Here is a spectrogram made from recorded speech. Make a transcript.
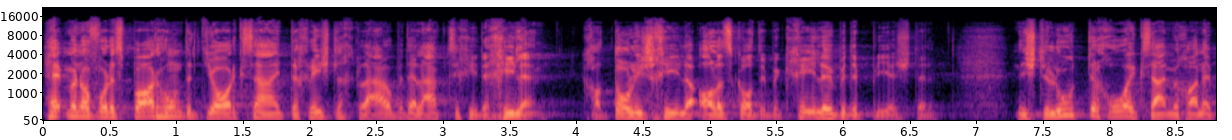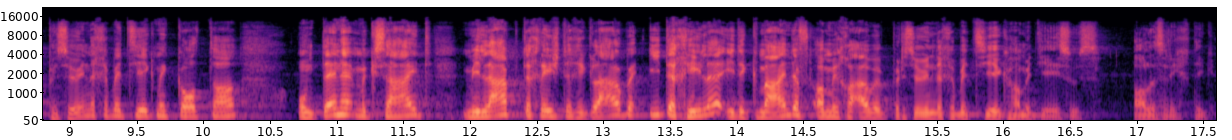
hat man noch vor ein paar hundert Jahren gesagt, der christliche Glaube der lebt sich in der Kirche. Katholische Kirche, alles geht über die Kirche, über den Priester. Dann ist der Luther gekommen und gesagt, man kann eine persönliche Beziehung mit Gott haben. Und dann hat man gesagt, wir leben den christlichen Glauben in der Kirche, in der Gemeinschaft, aber man kann auch eine persönliche Beziehung haben mit Jesus. Alles richtig.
